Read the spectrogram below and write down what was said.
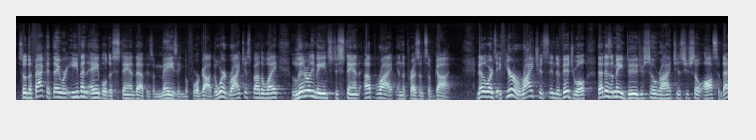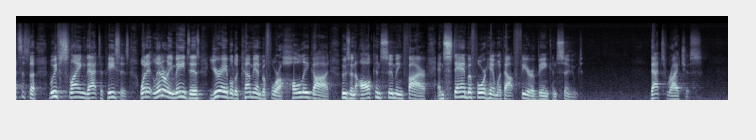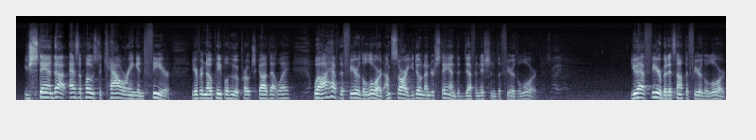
So the fact that they were even able to stand up is amazing before God. The word righteous, by the way, literally means to stand upright in the presence of God. In other words, if you're a righteous individual, that doesn't mean, dude, you're so righteous, you're so awesome. That's just a, we've slanged that to pieces. What it literally means is you're able to come in before a holy God who's an all consuming fire and stand before him without fear of being consumed. That's righteous. You stand up as opposed to cowering in fear. You ever know people who approach God that way? Well, I have the fear of the Lord. I'm sorry, you don't understand the definition of the fear of the Lord. You have fear, but it's not the fear of the Lord.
